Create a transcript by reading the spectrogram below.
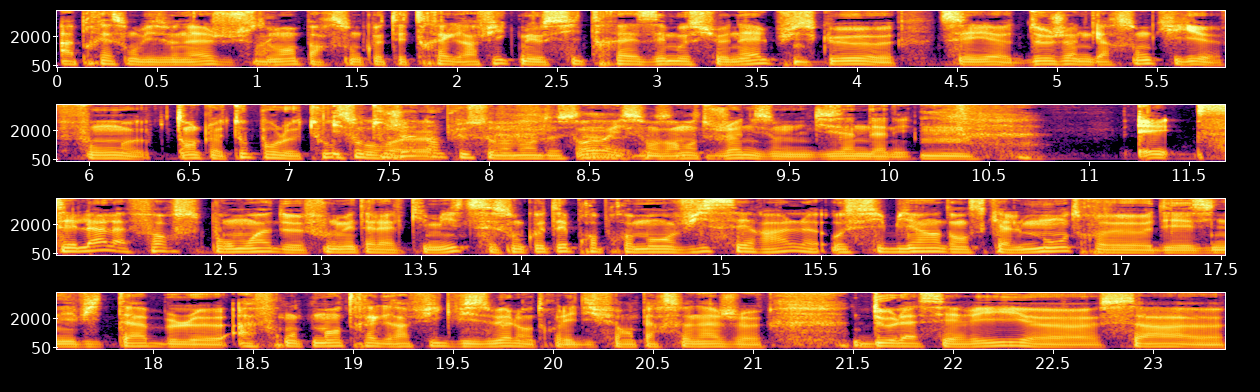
après son visionnage, justement par son côté très graphique, mais aussi très émotionnel, puisque c'est deux jeunes garçons qui font, tentent le tout pour le tout. Ils sont pour, tout jeunes en plus au moment de ça. Ouais, ils sont vraiment tout jeunes, ils ont une dizaine d'années. Hmm. Et c'est là la force pour moi de Full Metal Alchemist, c'est son côté proprement viscéral, aussi bien dans ce qu'elle montre euh, des inévitables affrontements très graphiques, visuels entre les différents personnages euh, de la série. Euh, ça,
